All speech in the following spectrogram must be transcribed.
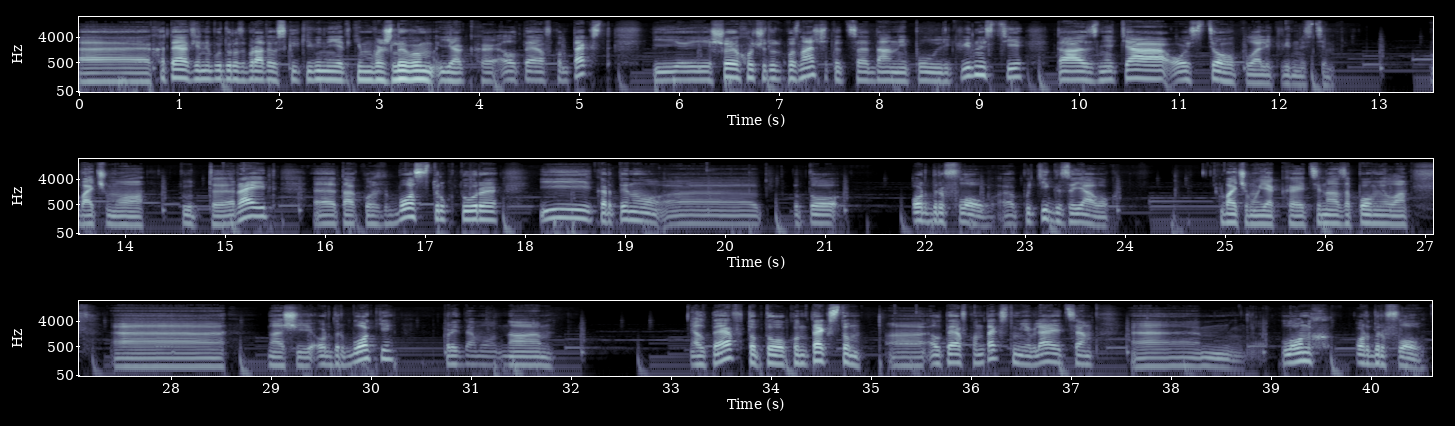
Е, HTF я не буду розбирати, оскільки він є таким важливим, як LTF контекст. І що я хочу тут позначити, це даний пул ліквідності та зняття ось цього пула ліквідності. Бачимо тут е, рейд, е, також бос структури і картину, е, тобто order flow, потік заявок. Бачимо, як ціна заповнила наші ордер блоки. Перейдемо на LTF, тобто контекстом LTF контекстом є е, long order flow.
